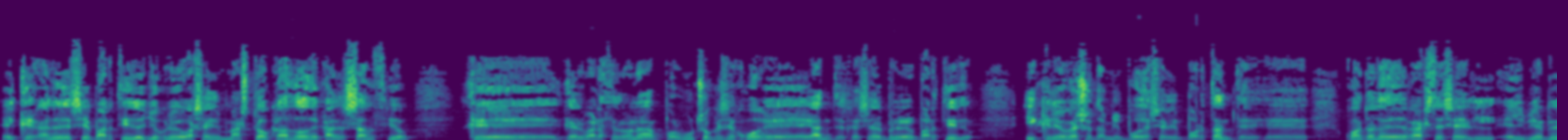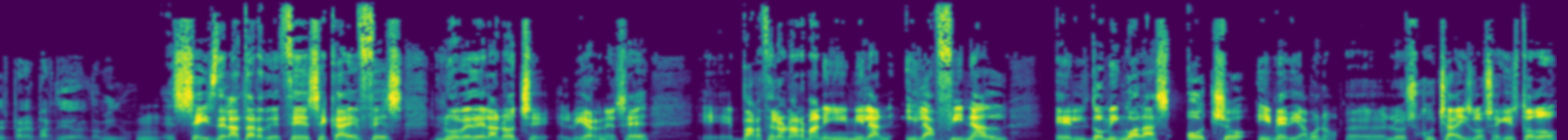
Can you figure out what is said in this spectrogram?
el que gane ese partido yo creo que va a ser más tocado de cansancio que, el Barcelona, por mucho que se juegue antes, que sea el primer partido. Y creo que eso también puede ser importante, eh, te desgastes el, viernes para el partido del domingo. 6 mm, de la tarde, CSKFs, 9 de la noche, el viernes, ¿eh? eh Barcelona, Armani y Milán. Y la final el domingo a las ocho y media. Bueno, eh, lo escucháis, lo seguís todo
